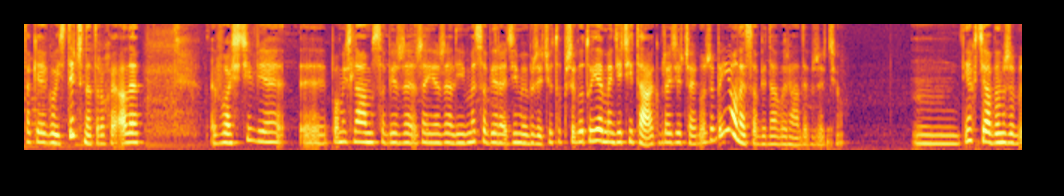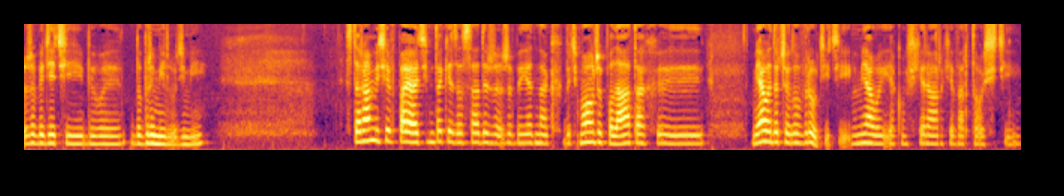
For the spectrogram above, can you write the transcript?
takie egoistyczne trochę, ale właściwie y, pomyślałam sobie, że, że jeżeli my sobie radzimy w życiu, to przygotujemy dzieci tak, w razie czego, żeby i one sobie dały radę w życiu. Mm, Ja chciałabym, żeby, żeby dzieci były dobrymi ludźmi. Staramy się wpajać im takie zasady, że, żeby jednak być może po latach y, miały do czego wrócić i miały jakąś hierarchię wartości.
